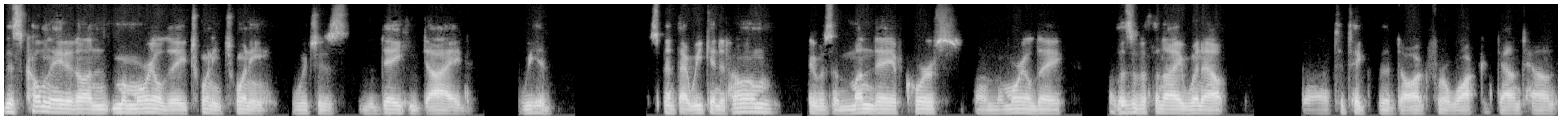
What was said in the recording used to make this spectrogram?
this culminated on Memorial Day 2020, which is the day he died. We had spent that weekend at home. It was a Monday, of course, on Memorial Day. Elizabeth and I went out uh, to take the dog for a walk downtown.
